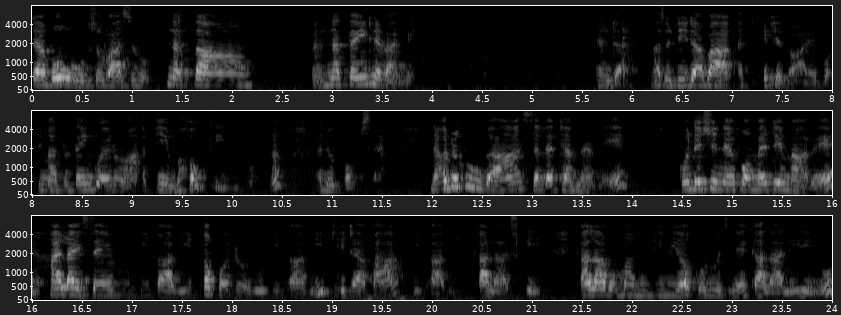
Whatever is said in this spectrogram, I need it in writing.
တန်ဖိုးကိုဆိုပါစို့2000 2သိန်းထည့်လိုက်မယ် enter အဲဆို data ဘာအပြည့်ဖြစ်သွားတယ်ပေါ့ဒီမှာ3သိန်းခွဲတော့အပြည့်မဟုတ်သေးဘူးပေါ့နော်အဲ့လိုပုံစံ နောက်တစ်ခုက select မှတ်မယ် conditional formatting မှာပဲ highlight cell rule ပြီးသွားပြီ top bottom rule ပြီးသွားပြီ data bar ပြီးသွားပြီ color scale color ပုံမှာမူတည်ပြီးတော့ကိုလိုချင်တဲ့ color လေးတွေကို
